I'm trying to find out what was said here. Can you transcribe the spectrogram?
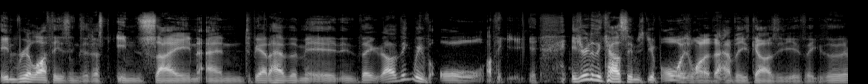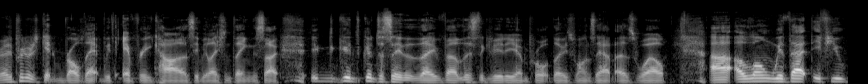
in real life, these things are just insane, and to be able to have them, I think we've all, I think, if you're into the car sims, you've always wanted to have these cars in your things. They pretty much get rolled out with every car simulation thing. So good, good to see that they've uh, listed the community and brought those ones out as well. Uh, along with that, if you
